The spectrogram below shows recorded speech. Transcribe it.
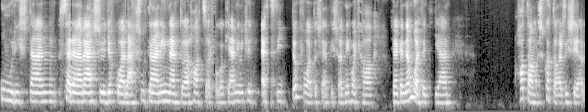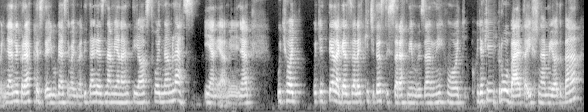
úristen, szerelem első gyakorlás után innentől hatszor fogok járni, úgyhogy ezt így tök fontos át is adni, hogyha, hogyha neked nem volt egy ilyen hatalmas katarzis élményed, mikor elkezdtél jogázni vagy meditálni, ez nem jelenti azt, hogy nem lesz ilyen élményed. Úgyhogy, úgyhogy tényleg ezzel egy kicsit ezt is szeretném üzenni, hogy, hogy aki próbálta is nem jött be,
